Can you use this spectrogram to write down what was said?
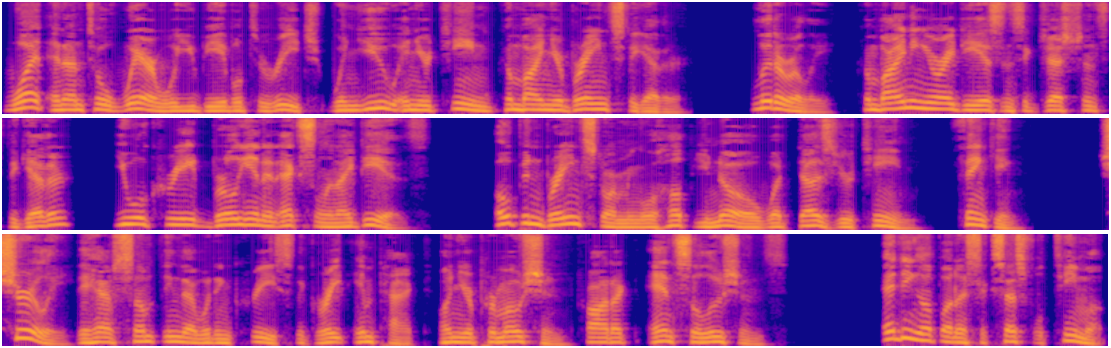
what and until where will you be able to reach when you and your team combine your brains together? Literally, Combining your ideas and suggestions together, you will create brilliant and excellent ideas. Open brainstorming will help you know what does your team thinking. Surely they have something that would increase the great impact on your promotion, product, and solutions. Ending up on a successful team up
